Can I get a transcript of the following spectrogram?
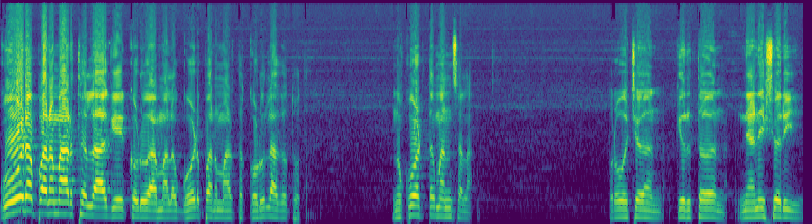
गोड परमार्थ लागे कडू. आम्हाला गोड परमार्थ कडू लागत होता. नको वाटतं माणसाला. प्रवचन कीर्तन ज्ञानेश्वरी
